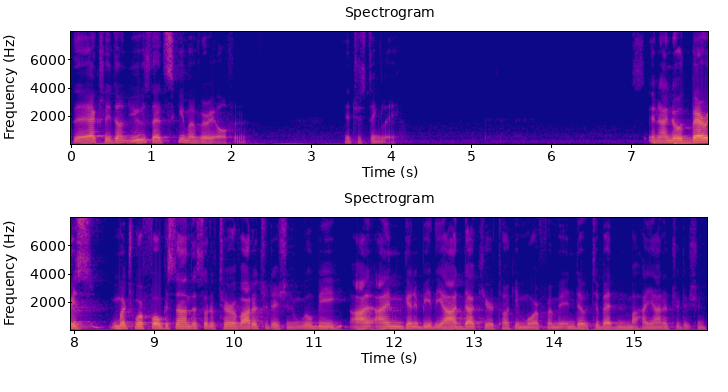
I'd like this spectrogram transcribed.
they actually don't use that schema very often, interestingly. And I know Barre's much more focused on the sort of Theravada tradition. We'll be, I, am going to be the odd duck here, talking more from Indo Tibetan Mahayana tradition.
